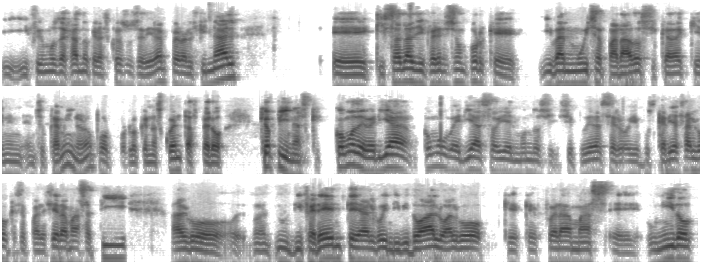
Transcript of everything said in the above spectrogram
Y, fuimos dejando que las cosas sucedieran, pero al final quizás las diferencias son porque iban muy separados y cada quien en, su camino, ¿no? Por, lo que nos cuentas. Pero, ¿qué opinas? ¿Cómo debería, cómo verías hoy el mundo si, si pudieras ser, oye, buscarías algo que se pareciera más a ti, algo eh, diferente, algo individual o algo que, fuera más eh, unido?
